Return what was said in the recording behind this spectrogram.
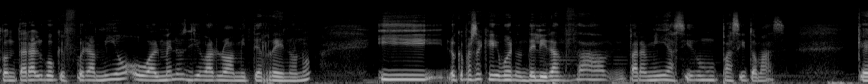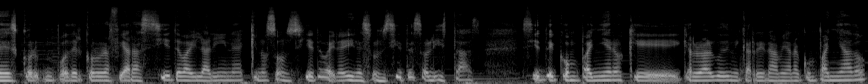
contar algo que fuera mío o al menos llevarlo a mi terreno, ¿no? Y lo que pasa es que, bueno, Deliranza para mí ha sido un pasito más, que es poder coreografiar a siete bailarines, que no son siete bailarines, son siete solistas, siete compañeros que, a lo largo de mi carrera me han acompañado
